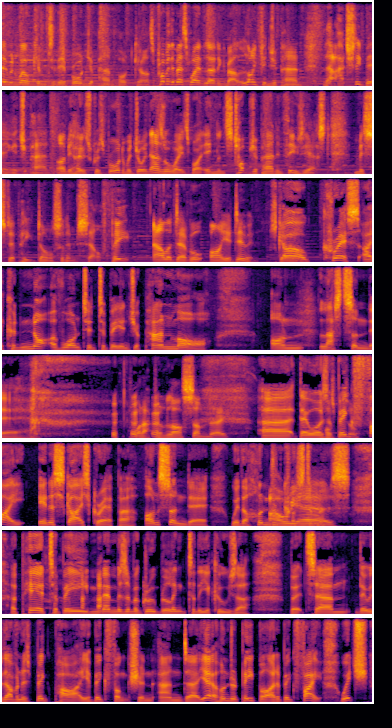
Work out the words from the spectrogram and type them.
Hello and welcome to the Abroad Japan podcast. Probably the best way of learning about life in Japan without actually being in Japan. I'm your host, Chris Broad, and we're joined as always by England's top Japan enthusiast, Mr. Pete Donaldson himself. Pete, how the devil are you doing? What's going Oh, on? Chris, I could not have wanted to be in Japan more on last Sunday. What happened last Sunday? Uh, there was a big fight in a skyscraper on Sunday with a hundred Oh, yeah. customers. Appeared to be members of a group linked to the Yakuza, but um, they was having this big party, a big function, and uh, yeah, a hundred people had a big fight, which.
